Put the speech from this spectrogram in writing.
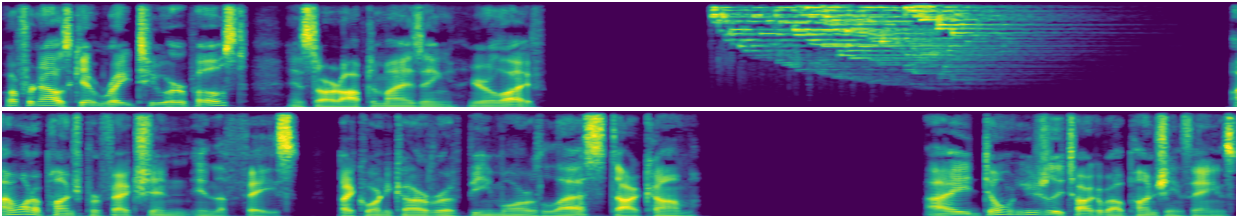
But for now, let's get right to her post and start optimizing your life. I want to punch perfection in the face by Courtney Carver of BeMoreWithLess.com. I don't usually talk about punching things.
